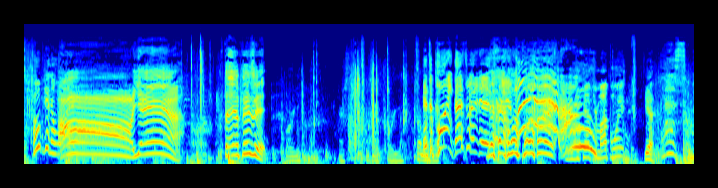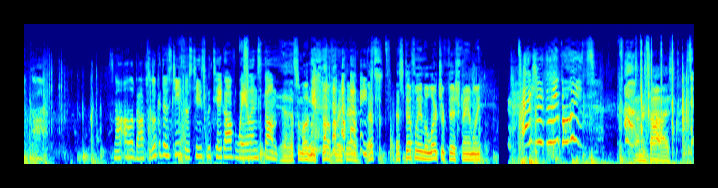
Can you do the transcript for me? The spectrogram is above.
just pooped in the water. Oh yeah! What the f is it? Porgy. There's, there's like porgy. It's a point. That's what it is. Yeah, one point. You want to Ow! capture my point? Yeah. Yes. Oh my god. It's not all about you. Look at those teeth. Those teeth would take off Waylon's thumb. Yeah, that's some ugly stuff right there. That's that's definitely in the lurcher fish family. Extra three points. Undersized. It's an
